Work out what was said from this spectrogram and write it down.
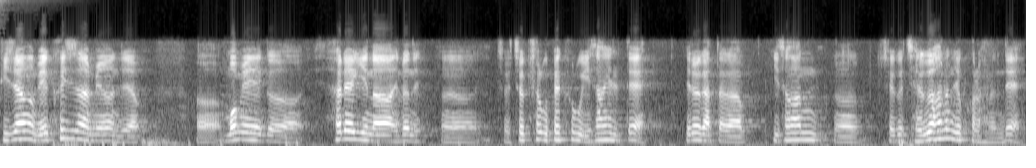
비장은 왜 커지냐면 이제, 어, 몸에 그 혈액이나 이런, 어, 저 적혈구, 백혈구 이상일 때 이를 갖다가 이상한, 어, 제거, 제거하는 역할을 하는데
